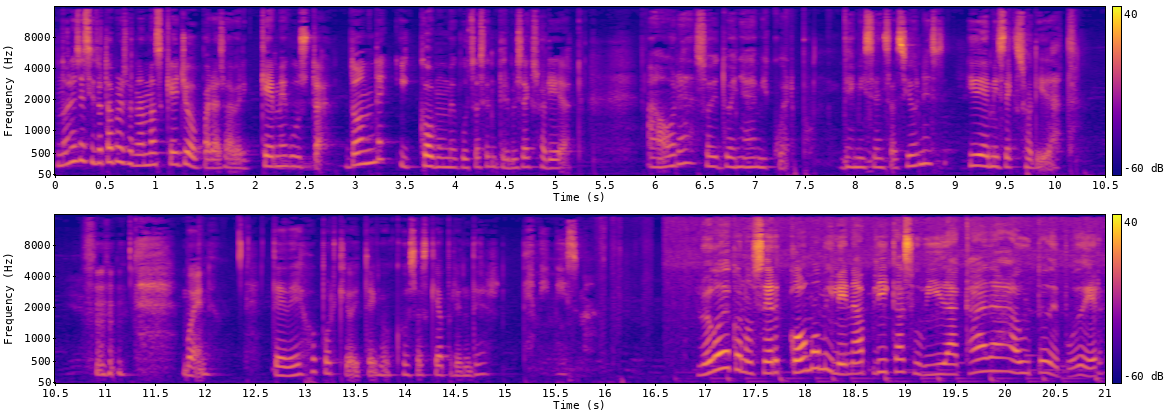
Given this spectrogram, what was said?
No necesito otra persona más que yo para saber qué me gusta, dónde y cómo me gusta sentir mi sexualidad. Ahora soy dueña de mi cuerpo, de mis sensaciones y de mi sexualidad. bueno, te dejo porque hoy tengo cosas que aprender de mí misma. Luego de conocer cómo Milena aplica su vida a cada auto de poder,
